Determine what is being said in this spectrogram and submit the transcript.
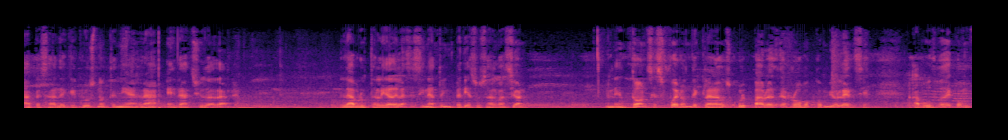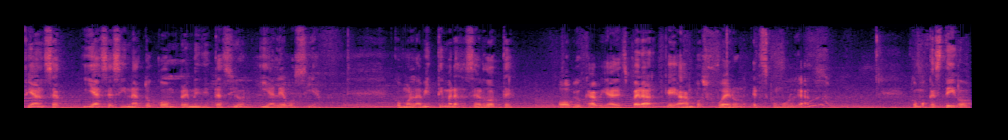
a pesar de que Cruz no tenía la edad ciudadana. La brutalidad del asesinato impedía su salvación. Entonces fueron declarados culpables de robo con violencia, abuso de confianza y asesinato con premeditación y alevosía. Como la víctima era sacerdote, obvio que había de esperar que ambos fueron excomulgados. Como castigo,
